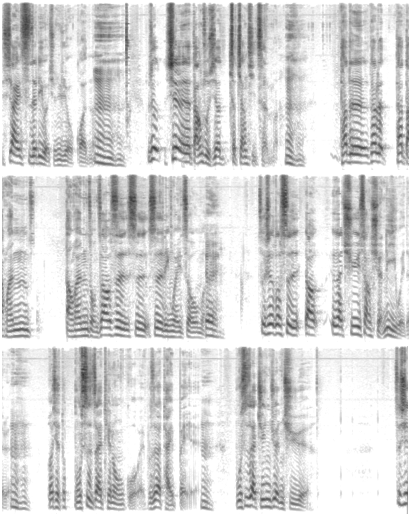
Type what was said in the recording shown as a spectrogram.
下一次的立委选举有关的。嗯嗯嗯。就现在的党主席叫叫江启臣嘛。嗯嗯。他的他的他党团党团总召是是是林维洲嘛。对。这些都是要要在区域上选立委的人。嗯哼。而且都不是在天龙国哎，不是在台北哎。嗯。不是在军眷区哎。这些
